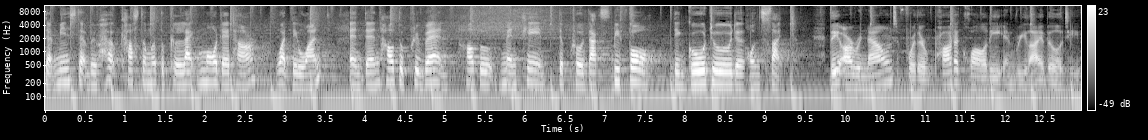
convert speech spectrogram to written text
That means that we'll help customers to collect more data, what they want, and then how to prevent, how to maintain the products before they go to the on-site. They are renowned for their product quality and reliability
